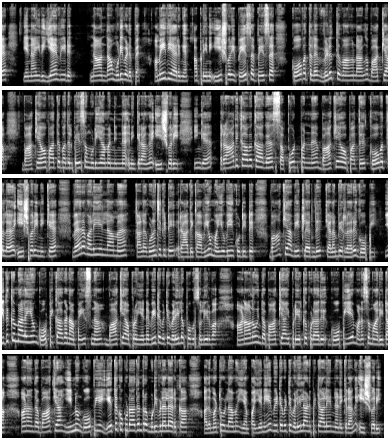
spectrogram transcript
ஏன்னா இது என் வீடு. நான் தான் முடிவெடுப்பேன். அமைதியாக இருங்க. அப்படின்னு ஈஸ்வரி பேச பேச கோவத்தில் வெளுத்து வாங்கினாங்க பாக்கியா பாக்கியாவை பார்த்து பதில் பேச முடியாமல் நின்று நிற்கிறாங்க ஈஸ்வரி. இங்கே ராதிகாவுக்காக சப்போர்ட் பண்ண பாக்கியாவை பார்த்து கோவத்தில் ஈஸ்வரி நிற்க வேற வழி இல்லாமல் தலை குடிஞ்சிக்கிட்டே ராதிகாவையும் மையுவையும் கூட்டிகிட்டு பாக்கியா வீட்டிலேருந்து கிளம்பிடுறாரு கோபி. இதுக்கு மேலேயும் கோபிக்காக நான் பேசினா பாக்கியா அப்புறம் என்னை வீட்டை விட்டு வெளியில் போக சொல்லிடுவா ஆனாலும் இந்த பாக்கியா இப்படி இருக்கக்கூடாது. கோபியே மனசு மாறிட்டான். ஆனால் அந்த பாக்கியா இன்னும் கோபியை ஏற்றுக்கக்கூடாதுன்ற முடிவுலலாம் இருக்கா? அது மட்டும் இல்லாமல் என் பையனையே வீட்டை விட்டு வெளியில் அனுப்பிட்டாளேன்னு நினைக்கிறாங்க ஈஸ்வரி.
